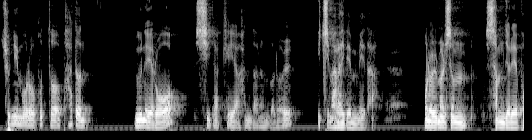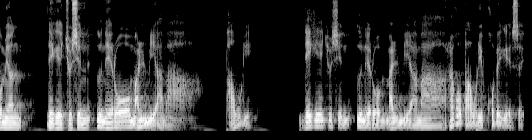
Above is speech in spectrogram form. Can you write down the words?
주님으로부터 받은 은혜로 시작해야 한다는 것을 잊지 말아야 됩니다. 오늘 말씀 3절에 보면 내게 주신 은혜로 말미암아 바울이 내게 주신 은혜로 말미암아라고 바울이 고백했어요.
